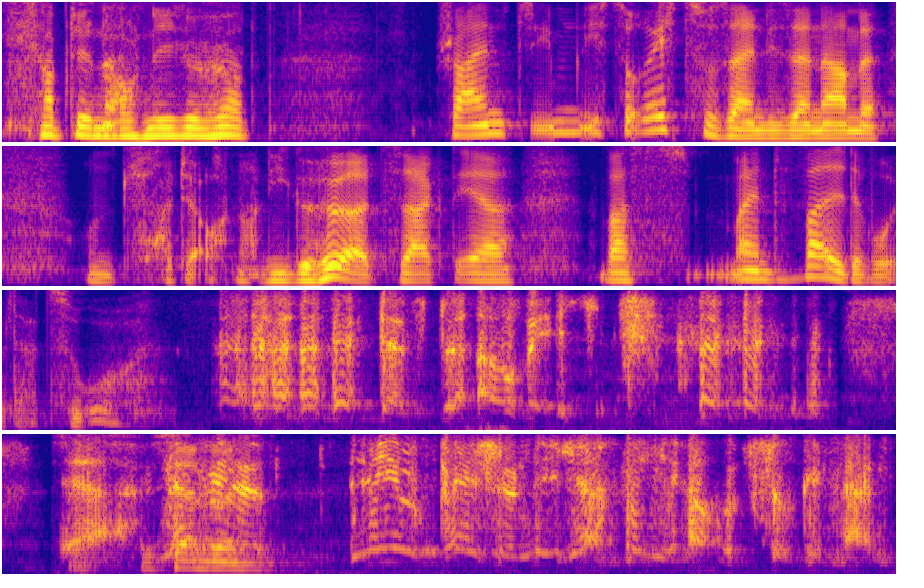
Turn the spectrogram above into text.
Ich habe den auch nie gehört scheint ihm nicht so recht zu sein, dieser Name. Und hat er auch noch nie gehört, sagt er. Was meint Walde wohl dazu? das glaube ich. ja, ist ja nun... Leo Pesch und ich haben ihn auch so genannt.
